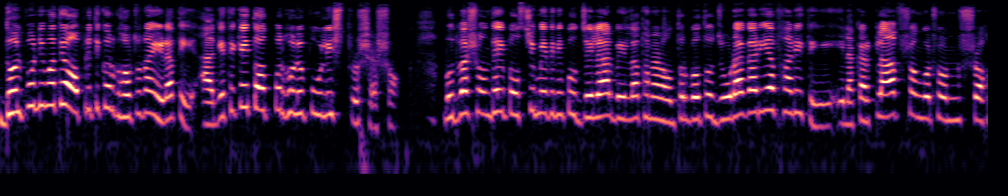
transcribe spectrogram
দোল পূর্ণিমাতে অপ্রীতিকর ঘটনা এড়াতে আগে থেকেই তৎপর হল পুলিশ প্রশাসন বুধবার সন্ধ্যায় পশ্চিম মেদিনীপুর জেলার বেল্লা থানার অন্তর্গত জোড়াগাড়িয়া ফাঁড়িতে এলাকার ক্লাব সংগঠন সহ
